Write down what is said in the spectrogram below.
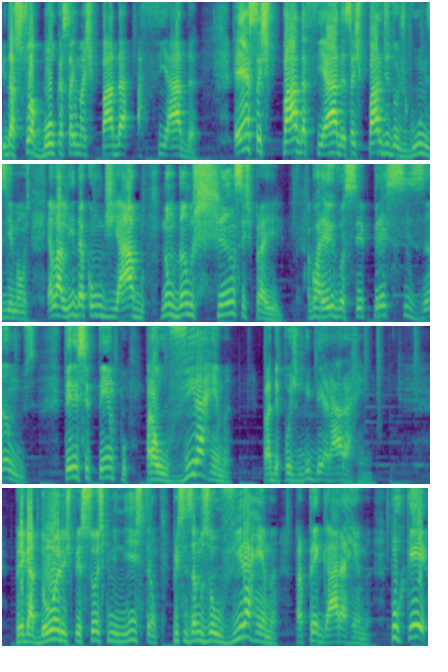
e da sua boca sai uma espada afiada. Essa espada afiada, essa espada de dois gumes, irmãos, ela lida com o diabo, não dando chances para ele. Agora eu e você precisamos ter esse tempo para ouvir a rema para depois liberar a rema. Pregadores, pessoas que ministram, precisamos ouvir a rema para pregar a rema. Por quê?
